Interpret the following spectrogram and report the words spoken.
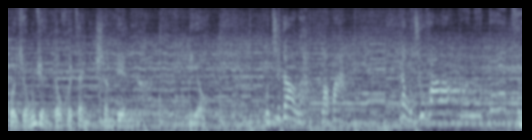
我永远都会在你身边的，尼欧。我知道了，老爸，那我出发喽。嗯。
